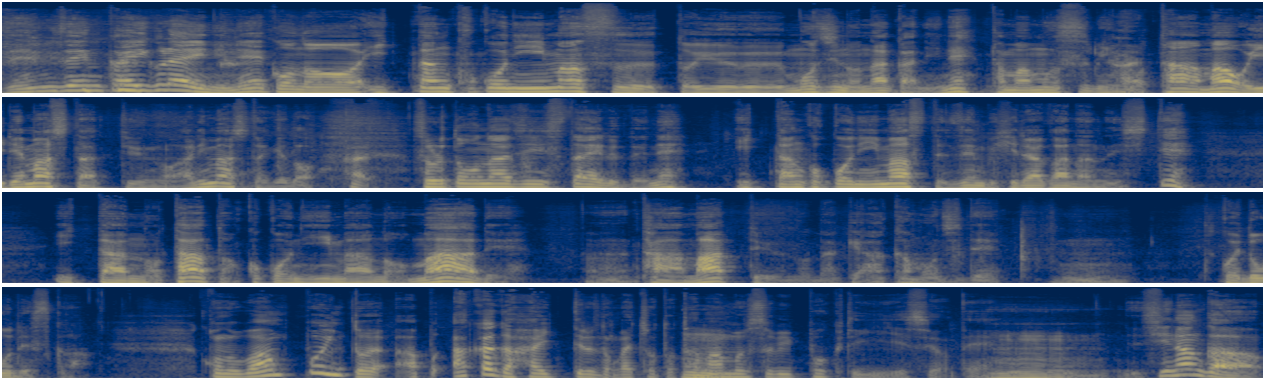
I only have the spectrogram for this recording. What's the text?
前々回ぐらいにね、この、一旦ここにいますという文字の中にね、玉結びのターマを入れましたっていうのがありましたけど、はい。それと同じスタイルでね、一旦ここにいますって全部ひらがなにして、一旦のタと、ここに今のまで、うん、ターマっていうのだけ赤文字で、うん、これどうですか？このワンポイントあ赤が入ってるのがちょっと玉結びっぽくていいですよね。うん、しなんか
